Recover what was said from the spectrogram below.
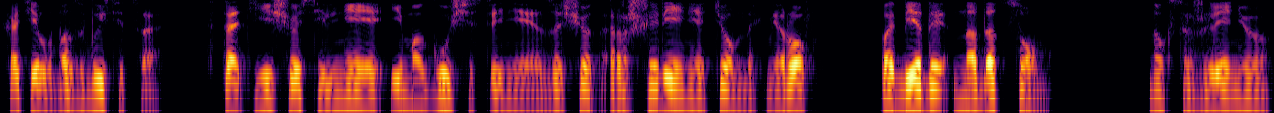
хотел возвыситься, стать еще сильнее и могущественнее за счет расширения темных миров, победы над отцом. Но, к сожалению,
